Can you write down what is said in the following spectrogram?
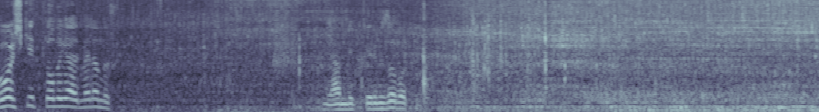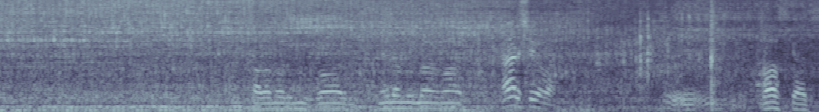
Boş git dolu gel Melanur. Yemliklerimize bakın. Kalamarımız var, melanurlar var. Her şey var. Rast gelsin.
